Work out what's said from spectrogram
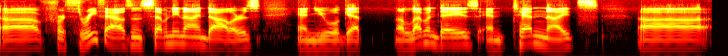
uh, for $3,079, and you will get 11 days and 10 nights uh,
